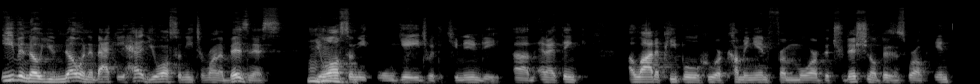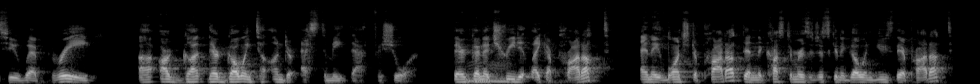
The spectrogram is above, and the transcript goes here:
even though you know in the back of your head you also need to run a business mm-hmm. you also need to engage with the community um, and i think a lot of people who are coming in from more of the traditional business world into Web3 uh, are go- they're going to underestimate that for sure. They're going to mm. treat it like a product and they launched a product and the customers are just going to go and use their product.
